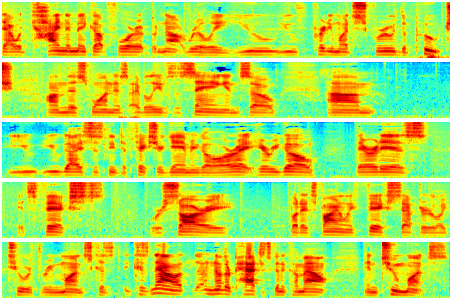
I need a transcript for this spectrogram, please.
that would kind of make up for it, but not really. You you've pretty much screwed the pooch on this one, as I believe is the saying, and so. Um, you you guys just need to fix your game and go all right here we go there it is it's fixed we're sorry but it's finally fixed after like two or three months because because now another patch is going to come out in two months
